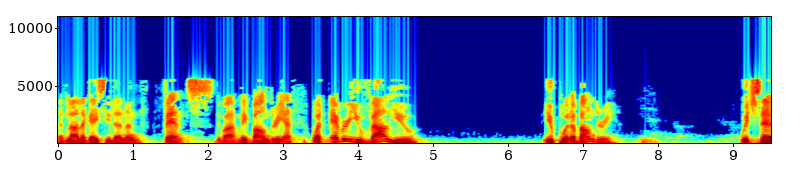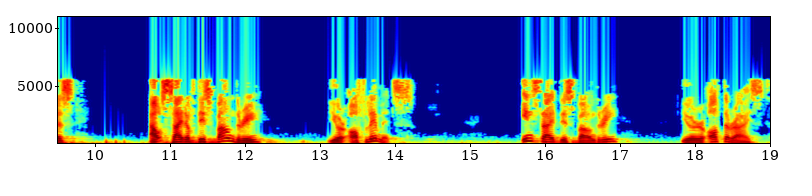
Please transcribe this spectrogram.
naglalagay sila ng fence. Di ba? May boundary yan. Whatever you value, you put a boundary. Which says, outside of this boundary, you're off limits. Inside this boundary, you're authorized.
